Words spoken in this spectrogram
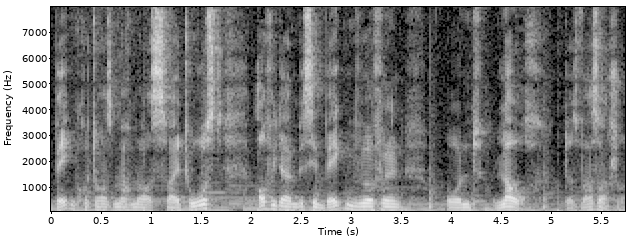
Bacon-Croutons machen wir aus zwei Toast. Auch wieder ein bisschen Bacon würfeln und Lauch. Das war's auch schon.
